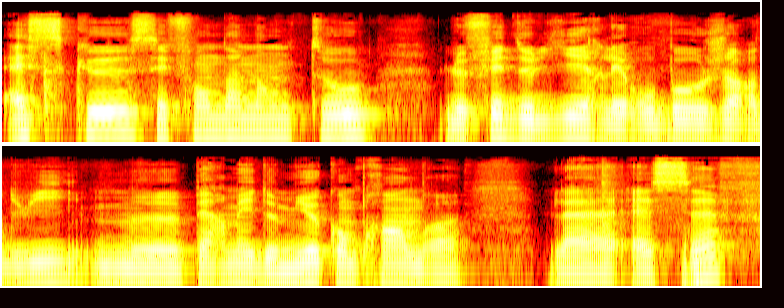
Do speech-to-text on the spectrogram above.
est-ce que c'est fondamentaux Le fait de lire les robots aujourd'hui me permet de mieux comprendre la SF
